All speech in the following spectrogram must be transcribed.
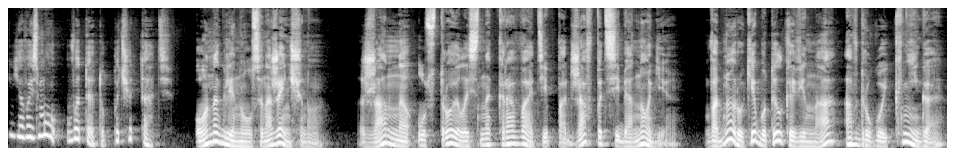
«Я возьму вот эту почитать». Он оглянулся на женщину. Жанна устроилась на кровати, поджав под себя ноги. В одной руке бутылка вина, а в другой книга.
